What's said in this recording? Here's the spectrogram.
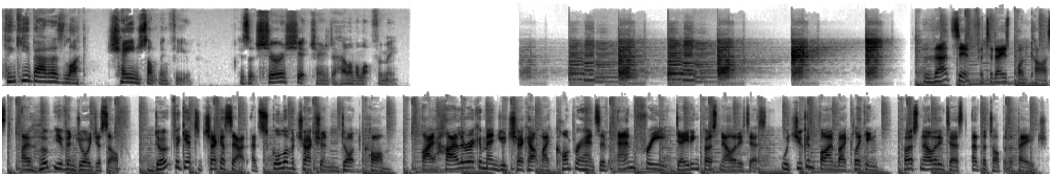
thinking about it as luck, change something for you? Because it sure as shit changed a hell of a lot for me. That's it for today's podcast. I hope you've enjoyed yourself. Don't forget to check us out at schoolofattraction.com. I highly recommend you check out my comprehensive and free dating personality test, which you can find by clicking Personality Test at the top of the page.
